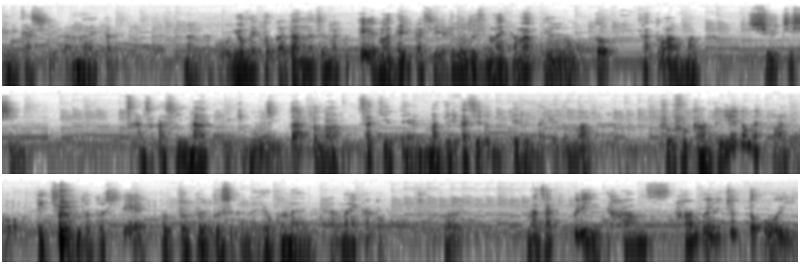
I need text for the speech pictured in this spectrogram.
デリカシーがないから。なんかこう、嫁とか旦那じゃなくて、まあ、デリカシーが人としてないかなっていうのと、あとは、まあ、羞恥心。恥ずかしいなっていう気持ち。とあと、まあ、さっき言ったように、まあ、デリカシーと似てるんだけど、まあ、夫婦間といえども、やっぱりこう、エチケットとして、ブッブブッブするのは良くないのではないかと。う。はい。まあ、ざっくり半、半分よりちょっと多い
